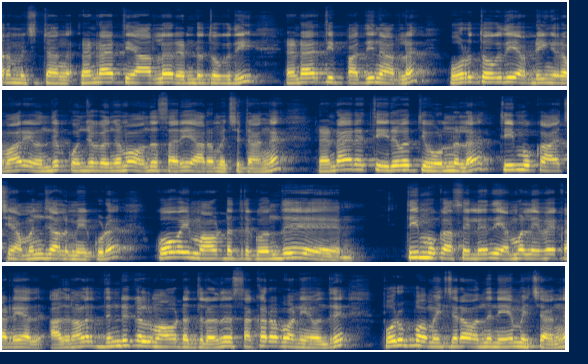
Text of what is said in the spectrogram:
ஆரம்பிச்சிட்டாங்க. ரெண்டாயிரத்தி ஆறில் ரெண்டு தொகுதி ரெண்டாயிரத்தி பதினாறில் ஒரு தொகுதி அப்படிங்கிற மாதிரி வந்து கொஞ்சம் கொஞ்சமாக வந்து சரிய ஆரம்பிச்சிட்டாங்க. ரெண்டாயிரத்தி இருபத்தி ஒன்றில் திமுக ஆட்சி அமைஞ்சாலுமே கூட கோவை மாவட்டத்துக்கு வந்து திமுக சைட்லேருந்து எம்எல்ஏவே கிடையாது. அதனால திண்டுக்கல் மாவட்டத்தில் வந்து சக்கரபாணியை வந்து பொறுப்பு அமைச்சராக வந்து நியமித்தாங்க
